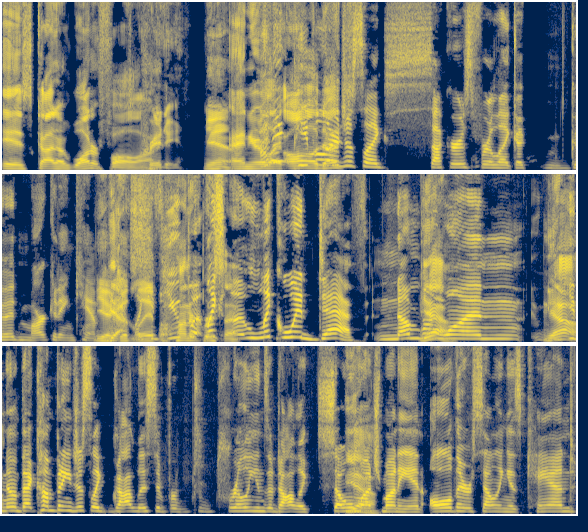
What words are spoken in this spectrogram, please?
is got a waterfall on. Pretty. Yeah. And you're I like, think oh, people are just like suckers for like a good marketing campaign. Yeah, Yeah, good Like label. if you put like 100%. a liquid death number Yeah. one Yeah. you know that company just like got listed for tr- trillions of dollars like so Yeah. much money and all they're selling is canned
